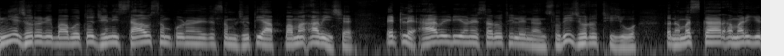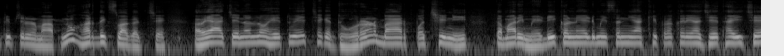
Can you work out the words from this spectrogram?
અન્ય જરૂરી બાબતો જેની સાવ સંપૂર્ણ રીતે સમજૂતી આપવામાં આવી છે. એટલે આ વિડીયોને શરૂથી લઈને અંત સુધી જરૂરથી જુઓ. તો નમસ્કાર, અમારી યુટ્યુબ ચેનલમાં આપનું હાર્દિક સ્વાગત છે. હવે આ ચેનલનો હેતુ એ જ છે કે ધોરણ બાર પછીની તમારી મેડિકલની એડમિશનની આખી પ્રક્રિયા જે થાય છે,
